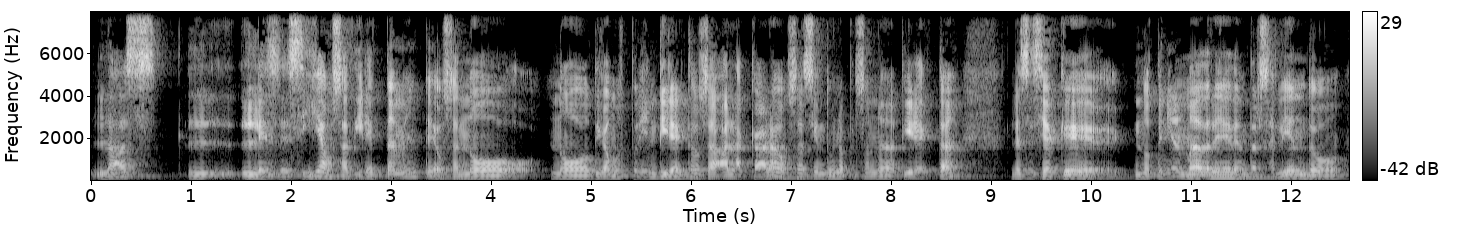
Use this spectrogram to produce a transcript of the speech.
las les decía, o sea, directamente, o sea, no, no digamos, ponía indirecta, o sea, a la cara, o sea, siendo una persona directa, les decía que no tenían madre, de andar saliendo,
